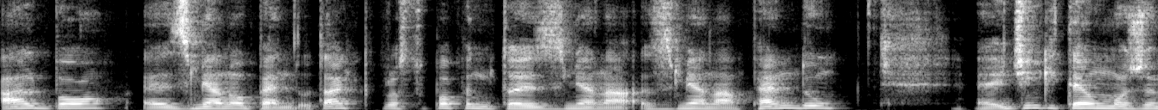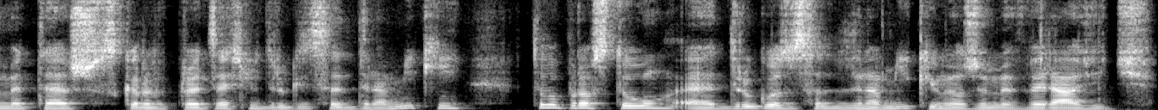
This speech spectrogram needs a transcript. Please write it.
albo e, zmianą pędu, tak? Po prostu popęd to jest zmiana, zmiana pędu i dzięki temu możemy też, skoro wyprowadziliśmy drugie zasady dynamiki, to po prostu drugą zasadę dynamiki możemy wyrazić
